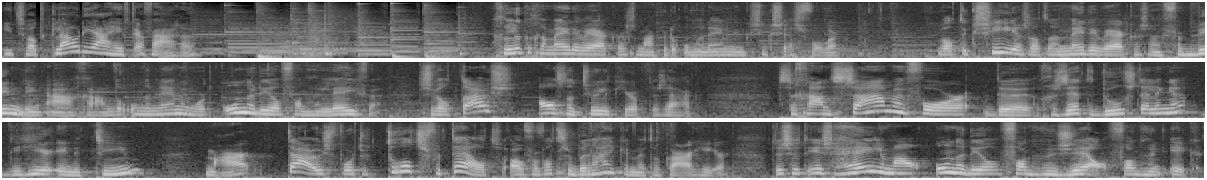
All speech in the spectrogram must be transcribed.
Iets wat Claudia heeft ervaren. Gelukkige medewerkers maken de onderneming succesvoller. Wat ik zie is dat de medewerkers een verbinding aangaan. De onderneming wordt onderdeel van hun leven. Zowel thuis als natuurlijk hier op de zaak. Ze gaan samen voor de gezette doelstellingen, die hier in het team. Maar thuis wordt er trots verteld over wat ze bereiken met elkaar hier. Dus het is helemaal onderdeel van hunzelf, van hun ik.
